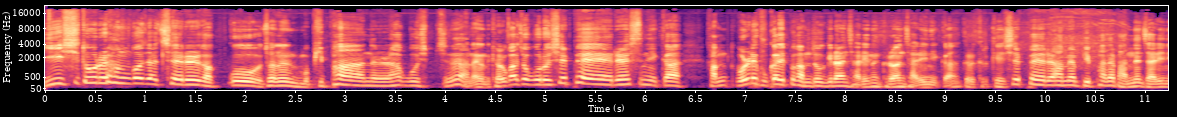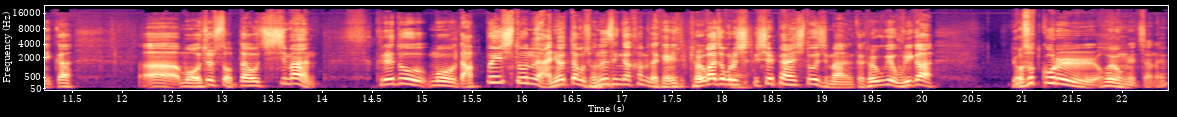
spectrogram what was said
이 시도를 한 거 자체를 갖고 저는 뭐 비판을 하고 싶지는 않아요. 근데 결과적으로 실패를 했으니까 감, 원래 국가대표 감독이라는 자리는 그런 자리니까 그렇게 실패를 하면 비판을 받는 자리니까 아 뭐 어쩔 수 없다고 치지만 그래도 뭐 나쁜 시도는 아니었다고 저는 생각합니다. 개인- 결과적으로 시- 실패한 시도지만 그러니까 결국에 우리가 여섯 골을 허용했잖아요.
